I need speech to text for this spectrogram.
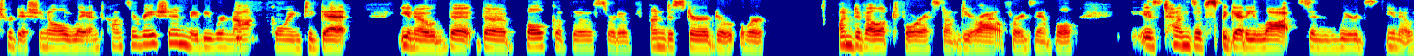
traditional land conservation. Maybe we're not going to get you know the the bulk of the sort of undisturbed or, or undeveloped forest on Deer Isle, for example, is tons of spaghetti lots and weird, you know,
